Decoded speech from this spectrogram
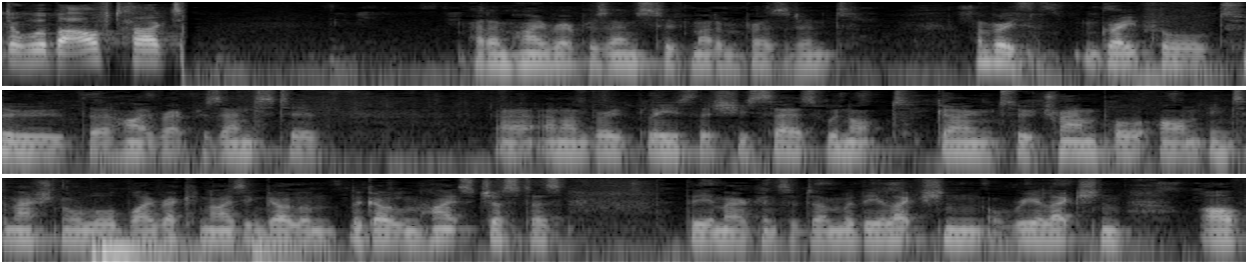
Hohe Beauftragte. Madam High Representative, Madam President, I'm very grateful to the High Representative uh, and I'm very pleased that she says we're not going to trample on international law by recognizing Golan, the Golan Heights just as the Americans have done with the election or re-election of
